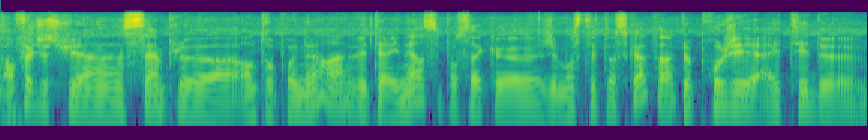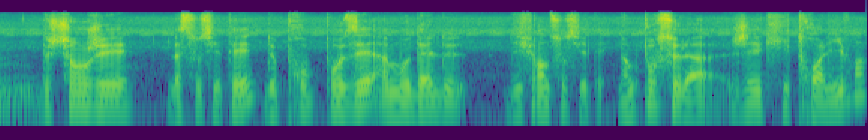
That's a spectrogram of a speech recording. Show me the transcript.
En fait, je suis un simple euh, entrepreneur, hein, vétérinaire, c'est pour ça que j'ai mon stéthoscope. Hein. Le projet a été de, changer la société, de proposer un modèle de différentes sociétés. Donc pour cela, j'ai écrit trois livres,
